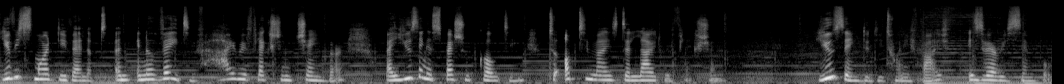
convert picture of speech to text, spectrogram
UV Smart developed an innovative high reflection chamber by using a special coating to optimize the light reflection. Using the D25 is very simple.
